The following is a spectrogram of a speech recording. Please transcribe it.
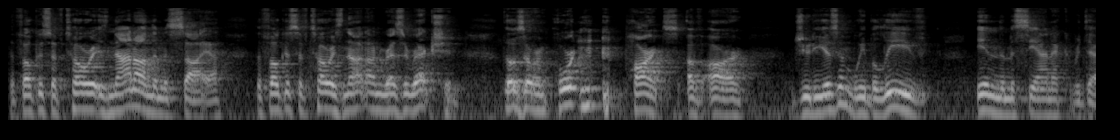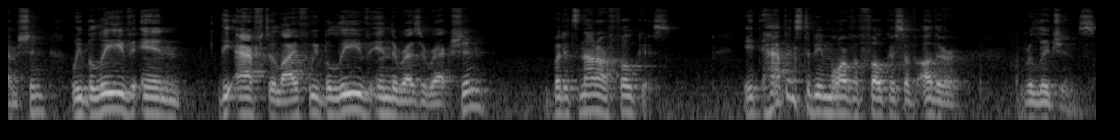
The focus of Torah is not on the Messiah. The focus of Torah is not on resurrection. Those are important parts of our Judaism. We believe in the messianic redemption. We believe in the afterlife. We believe in the resurrection, but it's not our focus. It happens to be more of a focus of other religions.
